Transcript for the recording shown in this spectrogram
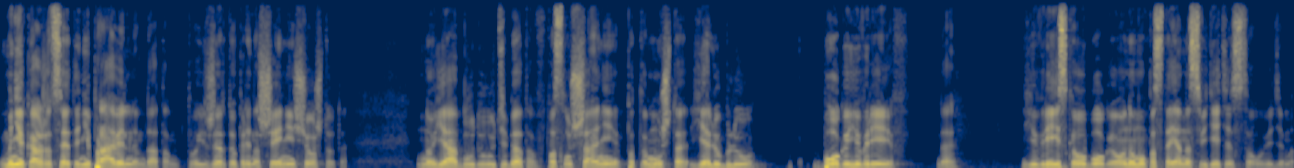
мне кажется это неправильным, да, там, твои жертвоприношения, еще что-то. Но я буду у тебя там в послушании, потому что я люблю Бога евреев, да, еврейского Бога. И он ему постоянно свидетельствовал, видимо,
